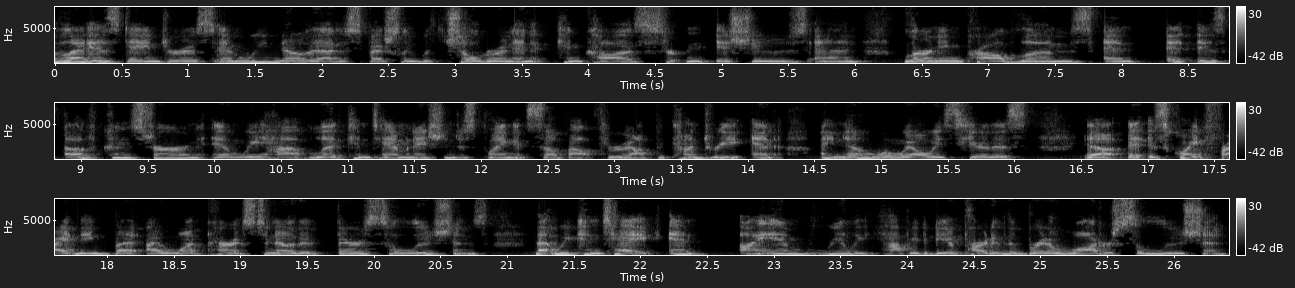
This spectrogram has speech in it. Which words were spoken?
Lead is dangerous and we know that especially with children and it can cause certain issues and learning problems and it is of concern and we have lead contamination just playing itself out throughout the country. And i know when we always hear this uh, it's quite frightening but i want parents to know that there's solutions that we can take. And i am really happy to be a part of the brita water solution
